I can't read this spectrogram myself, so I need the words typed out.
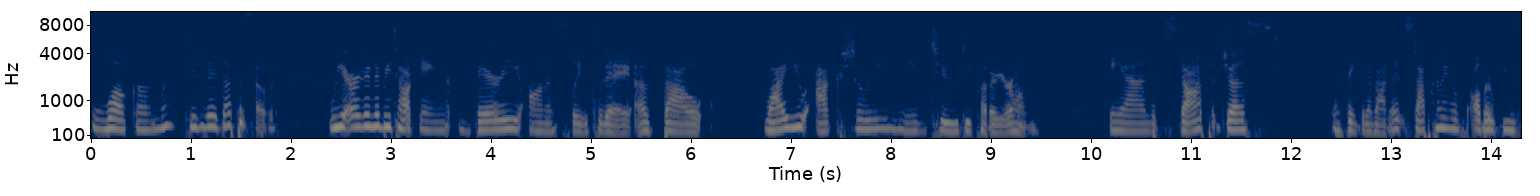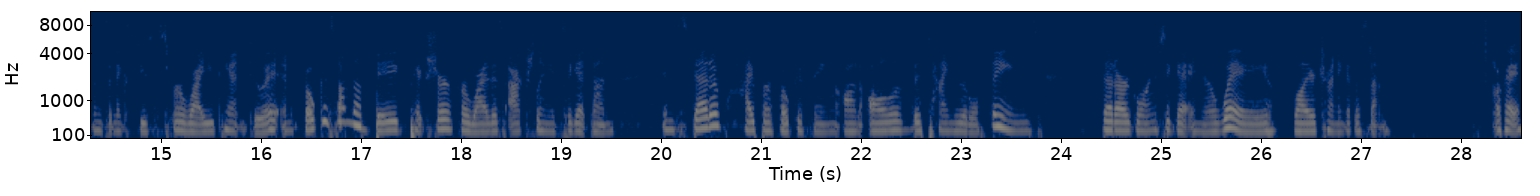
welcome to today's episode. We are going to be talking very honestly today about why you actually need to declutter your home and stop just thinking about it. Stop coming up with all the reasons and excuses for why you can't do it and focus on the big picture for why this actually needs to get done instead of hyper focusing on all of the tiny little things that are going to get in your way while you're trying to get this done. Okay.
